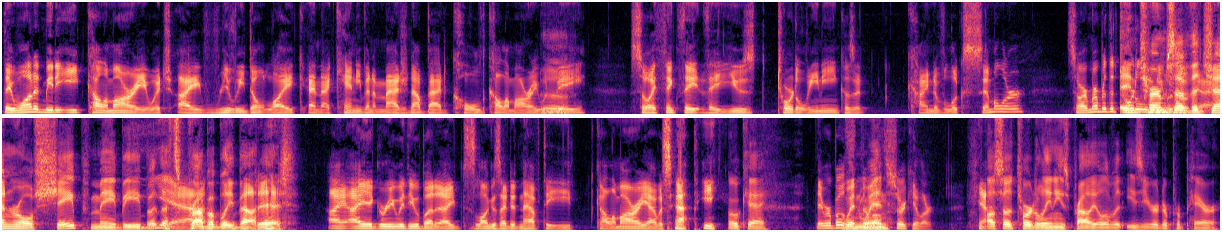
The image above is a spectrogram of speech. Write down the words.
They wanted me to eat calamari, which I really don't like, and I can't even imagine how bad cold calamari would be. So I think they they used tortellini because it kind of looks similar. So I remember the tortellini. In terms of the general shape, maybe, but that's probably about it. I, I agree with you, but I, as long as I didn't have to eat calamari, I was happy. Okay. They were both Win-win. both circular. Yeah. Also, tortellini is probably a little bit easier to prepare.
